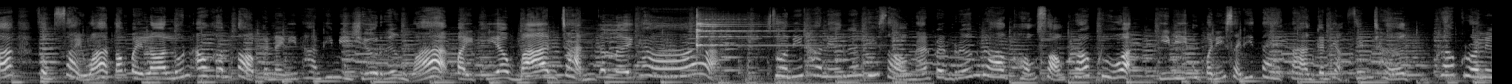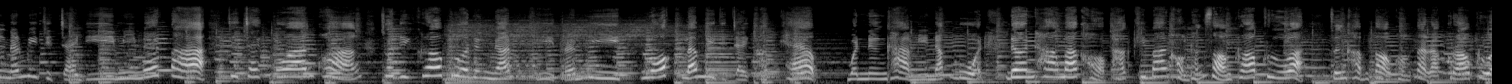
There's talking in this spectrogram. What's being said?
ะ สงสัยว่าต้องไปรอลุ้นเอาคำตอบกันในนิทานที่มีชื่อเรื่องว่าไปเที่ยวบ้านฉันกันเลยค่ะ ส่วนนิทานในเรื่องที่สองนั้นเป็นเรื่องราวของสองครอบครัว ที่มีอุปนิสัยที่แตกต่างกันอย่างสิ้นเชิง ครอบครัวหนึ่งนั้นมีจิตใจดี มีเมตตา จิตใจกว้างขวางส่วนอีกครอบครัวหนึ่งนั้นที่ตระนีงกและมีจิตใจคับแคบ วันหนึ่งค่ะมีนักบวชเดินทางมาขอพักที่บ้านของทั้งสองครอบครัว ซึ่งคำตอบของแต่ละครอบครัว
